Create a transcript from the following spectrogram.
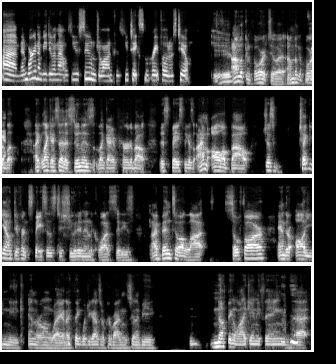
Um, and we're going to be doing that with you soon, Joanne, because you take some great photos too. Yeah. I'm looking forward to it. I'm looking forward. Yeah. Like like I said, as soon as like I've heard about this space, because I'm all about just checking out different spaces to shoot in in the Quad Cities. I've been to a lot so far, and they're all unique in their own way. And I think what you guys are providing is going to be nothing like anything that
